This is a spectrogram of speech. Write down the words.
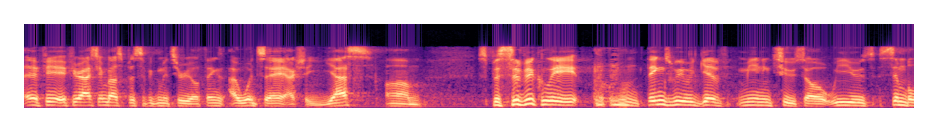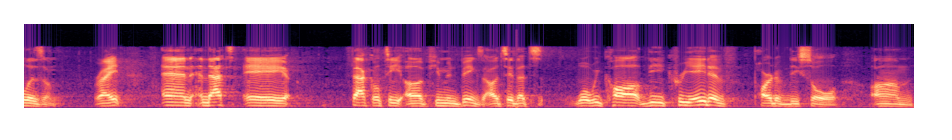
if, you, if you're asking about specific material things, I would say actually yes. Um, specifically, things we would give meaning to. So we use symbolism, right? And, and that's a faculty of human beings. I would say that's what we call the creative part of the soul, um,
